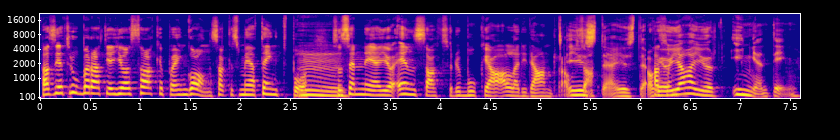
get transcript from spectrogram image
Alltså jag tror bara att jag gör saker på en gång, saker som jag har tänkt på. Så sen när jag gör en sak så då bokar jag alla de andra också. Just det, just det. Okej, Alltså- och jag har gjort ingenting.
